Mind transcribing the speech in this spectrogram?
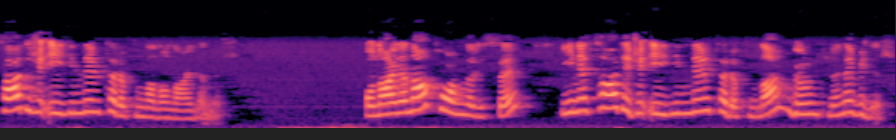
sadece ilgilileri tarafından onaylanır. Onaylanan formlar ise yine sadece ilgilileri tarafından görüntülenebilir.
